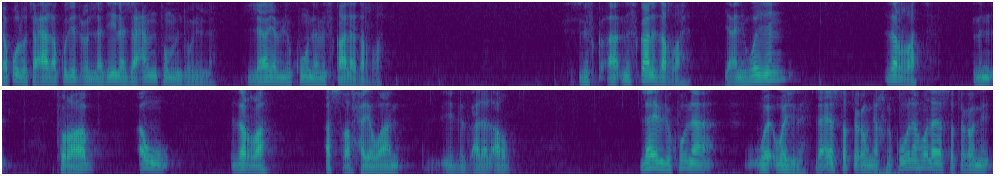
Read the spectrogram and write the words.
يقول تعالى قل ادعوا الذين زعمتم من دون الله لا يملكون مثقال ذرة. مثقال ذرة يعني وزن ذرة من تراب أو ذرة أصغر حيوان يدب على الأرض. لا يملكون وزنه لا يستطيعون يخلقونه ولا يستطيعون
